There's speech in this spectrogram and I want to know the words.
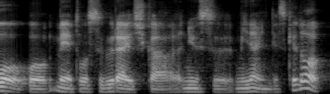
をこう目通すぐらいしかニュース見ないんですけど、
